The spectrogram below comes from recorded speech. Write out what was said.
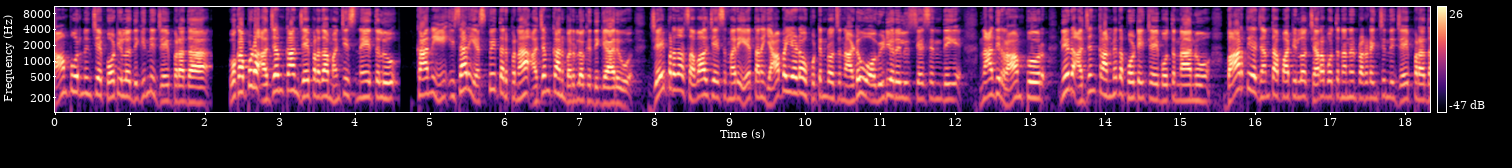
రాంపూర్ నుంచే పోటీలో దిగింది జయప్రద. ఒకప్పుడు అజం ఖాన్ జయప్రద మంచి స్నేహితులు. కానీ ఈసారి ఎస్పీ తరపున అజం ఖాన్ బరిలోకి దిగారు. జయప్రద సవాల్ చేసి మరి తన యాభై ఏడవ పుట్టినరోజు నాడు ఓ వీడియో రిలీజ్ చేసింది. నాది రాంపూర్. నేను అజం ఖాన్ మీద పోటీ చేయబోతున్నాను. భారతీయ జనతా పార్టీలో చేరబోతున్నానని ప్రకటించింది జయప్రద.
